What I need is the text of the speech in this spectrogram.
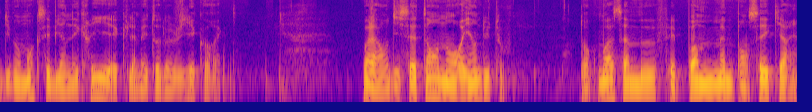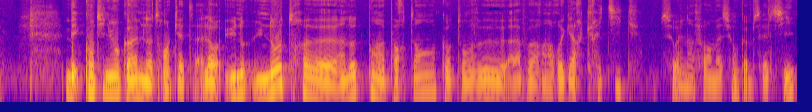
du moment que c'est bien écrit et que la méthodologie est correcte. Voilà, en 17 ans, non, rien du tout. Donc moi, ça me fait pas même penser qu'il n'y a rien. Mais continuons quand même notre enquête. Alors, une, autre, euh, un autre point important quand on veut avoir un regard critique sur une information comme celle-ci,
